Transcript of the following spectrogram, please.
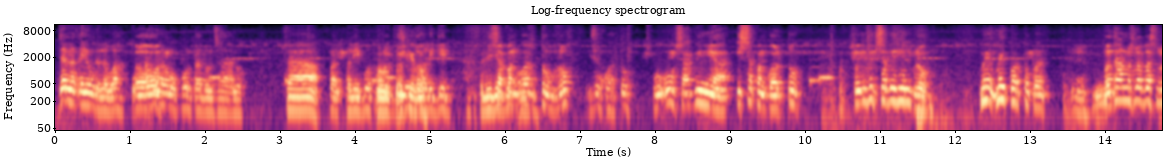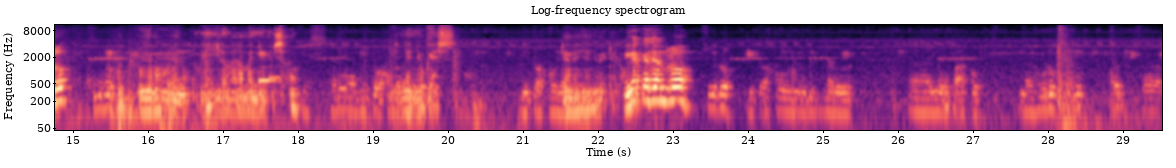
dyan lang kayong dalawa. Oo. Ako lang magpunta doon sa ano, Sa pal- palibot, Oh, okay, bro. paligid. Isa pang kwarto bro. Isang kwarto. Oo, sabi niya, isa pang kwarto. So ibig sabihin bro. may may kwarto pa. Puntahan mo sa labas bro. Oh, oh, yun oh. May ilaw na naman yung isa. Oh. Dito ako Yan yung guys. Dito ako Yan na yan yung idol. oh. Ingat ka dyan bro. Sige bro, dito ako yung biglang yung pa ako. Nahulog sa akin. So, sa-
